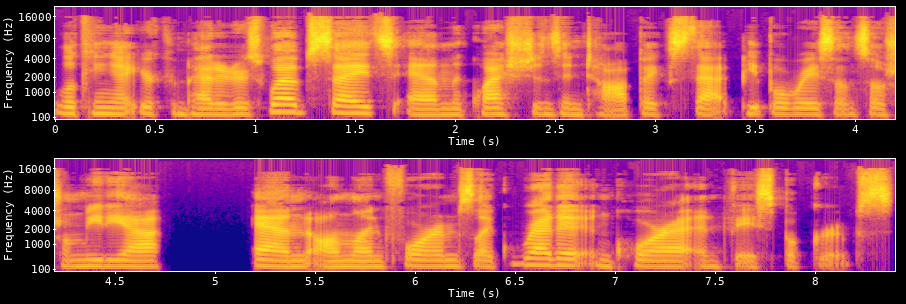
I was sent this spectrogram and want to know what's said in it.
looking at your competitors' websites and the questions and topics that people raise on social media and online forums like Reddit and Quora and Facebook groups.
